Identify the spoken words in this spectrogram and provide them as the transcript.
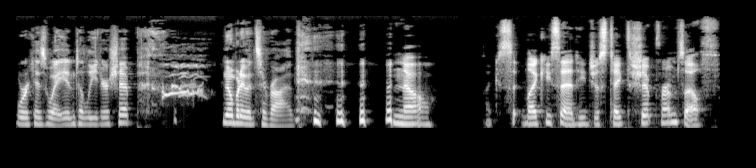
work his way into leadership. Nobody would survive. No. Like, like he said, he'd just take the ship for himself.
